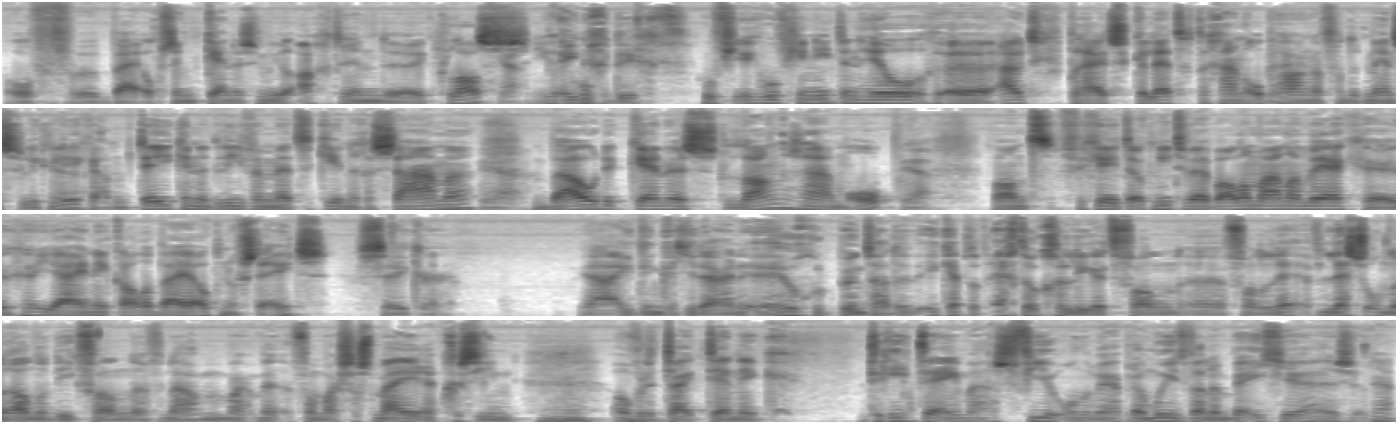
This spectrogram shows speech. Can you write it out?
of eh, bij, op zijn kennismuur achter in de klas. Ja, hoeft- gedicht. Hoef je, hoef je niet een heel eh, uitgebreid skelet te gaan ophangen van het menselijke Ja. lichaam. Teken het liever met de kinderen samen. Bouw de kennis langzaam op. Want vergeet ook niet, we hebben allemaal een werkgeheugen. Jij en ik allebei ook nog steeds. zeker. Ja, ik denk dat je daar een heel goed punt had. Ik heb dat echt ook geleerd van, eh, van le- lessen onder andere die ik van, van, nou, van Marcel Smeijer heb gezien. Over de Titanic. Drie thema's, vier onderwerpen. Dan moet je het wel een beetje, Ja.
